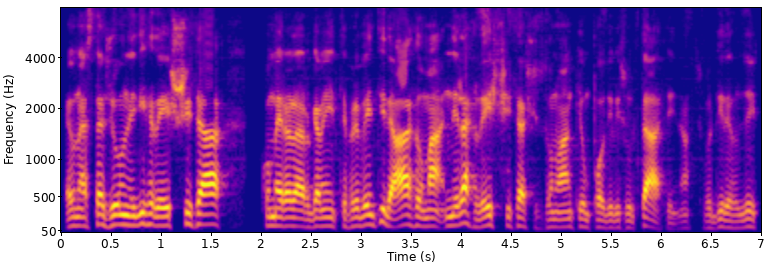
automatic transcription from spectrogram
è una stagione di crescita come era largamente preventivato, ma nella crescita ci sono anche un po' di risultati, no? si può dire così?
